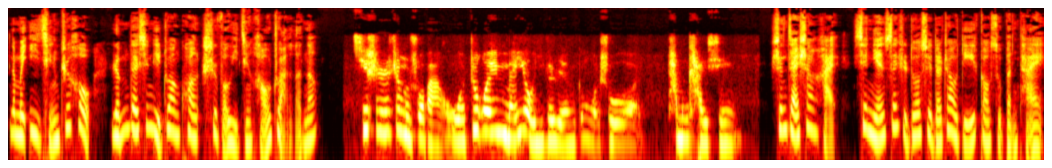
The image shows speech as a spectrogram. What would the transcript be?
那么，疫情之后，人们的心理状况是否已经好转了呢？其实这么说吧，我周围没有一个人跟我说他们开心。身在上海，现年三十多岁的赵迪告诉本台，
